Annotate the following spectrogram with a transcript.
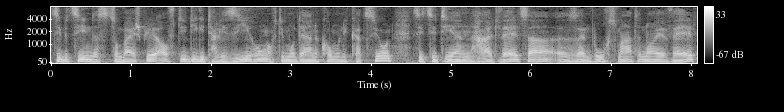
Sie beziehen das zum Beispiel auf die Digitalisierung, auf die moderne Kommunikation. Sie zitieren Harald Welzer, äh, sein Buch Smarte neue Welt.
